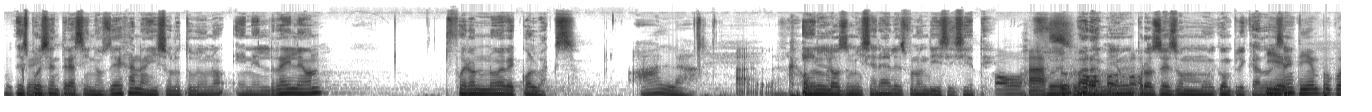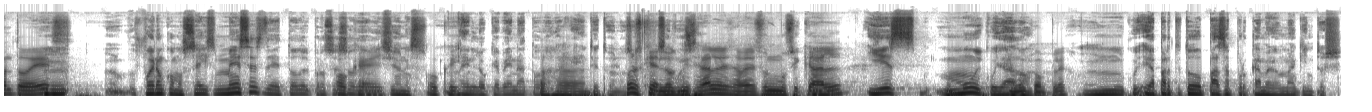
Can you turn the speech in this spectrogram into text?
Después entré a Si nos dejan, ahí solo tuve uno. En el Rey León fueron nueve callbacks. ¡Hala! En Los Miserables fueron 17. Oh. Ah, Fue su- para mí un proceso muy complicado. ¿Y ese. en tiempo cuánto es? Mm, Fueron como seis meses de todo el proceso de audiciones. En lo que ven a toda Ajá. la gente. Todos los Bueno, es que Los. Miserables, a ver, es un musical Y es muy cuidado. muy complejo. Muy cu- y aparte todo pasa por Cameron McIntosh,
